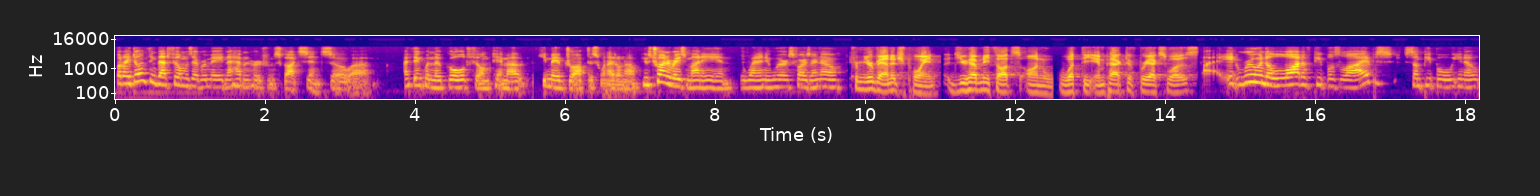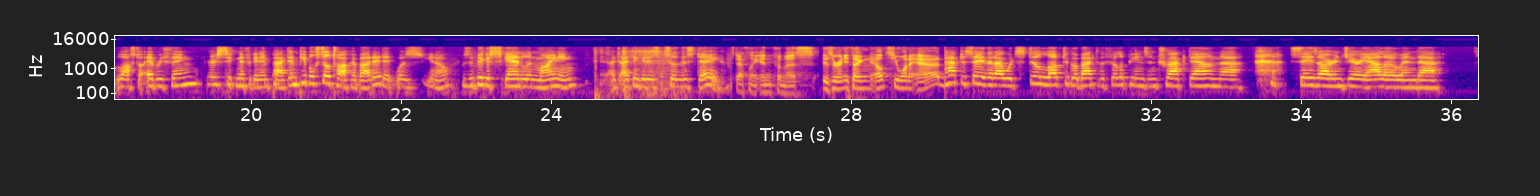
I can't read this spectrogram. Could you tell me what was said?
But I don't think that film was ever made, and I haven't heard from Scott since. So uh, I think when the Gold film came out, he may have dropped this one. I don't know. He was trying to raise money and it went anywhere as far as I know. From your vantage point, do you have any thoughts on what the impact of Bre-X was? It ruined a lot of people's lives. Some people, you know, lost everything. Very significant impact. And people still talk about it. It was, you know, it was the biggest scandal in mining I, I, think it is to this day. It's definitely infamous. Is there anything else you want to add? I have to say that I would still love to go back to the Philippines and track down uh, Cesar and Jerry Alo and uh,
